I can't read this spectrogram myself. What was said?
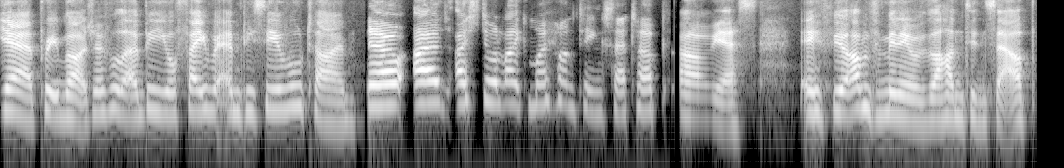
Yeah, pretty much. I thought that'd be your favourite NPC of all time. No, I I still like my hunting setup. Oh yes. If you're unfamiliar with the hunting setup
